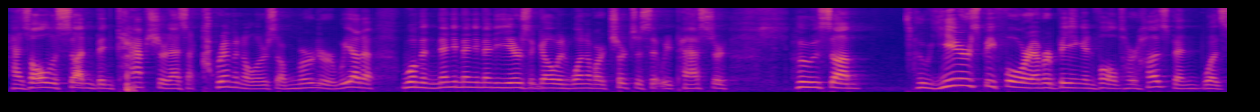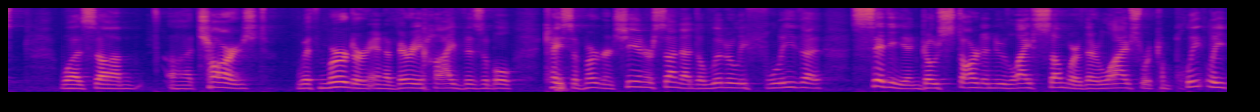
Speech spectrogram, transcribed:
has all of a sudden been captured as a criminal or as a murderer. We had a woman many, many, many years ago in one of our churches that we pastored who's, um, who years before ever being involved, her husband was, was um, uh, charged with murder in a very high visible case of murder. And she and her son had to literally flee the city and go start a new life somewhere. Their lives were completely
